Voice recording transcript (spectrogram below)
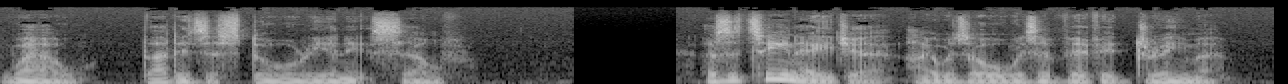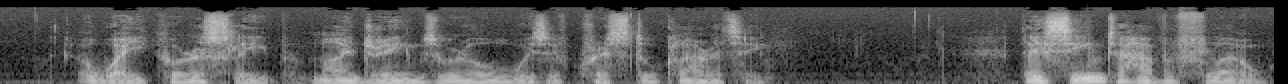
Wow, that is a story in itself. As a teenager, I was always a vivid dreamer. Awake or asleep, my dreams were always of crystal clarity. They seemed to have a flow.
